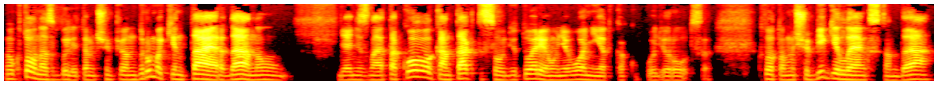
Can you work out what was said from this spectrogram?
ну, кто у нас были там чемпион? Дру Макинтайр, да, ну, я не знаю, такого контакта с аудиторией у него нет, как у Коди Роудса. Кто там еще? Бигги Лэнгстон, да,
